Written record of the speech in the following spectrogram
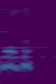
Oops.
